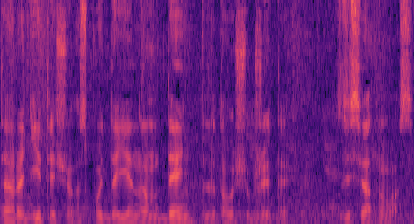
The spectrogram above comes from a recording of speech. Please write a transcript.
та радіти, що Господь дає нам день для того, щоб жити. Зі святом вас.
